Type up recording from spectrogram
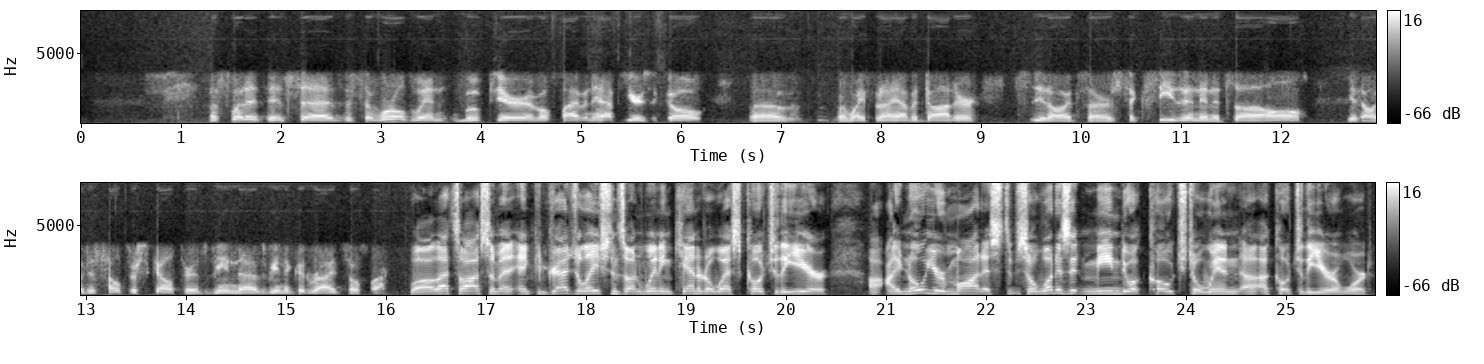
That's what it, it's. Uh, it's a whirlwind. Moved here about five and a half years ago uh, my wife and I have a daughter. You know, it's our sixth season, and it's uh, all you know, just helter skelter. It's been uh, it's been a good ride so far. Well, that's awesome, and, and congratulations on winning Canada West Coach of the Year. Uh, I know you're modest, so what does it mean to a coach to win uh, a Coach of the Year award?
